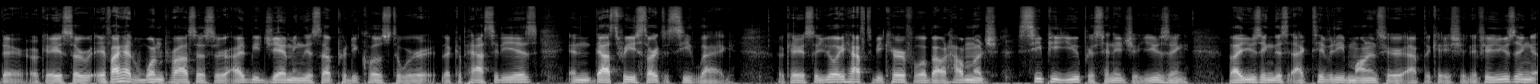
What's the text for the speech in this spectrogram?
there. Okay, so if I had one processor, I'd be jamming this up pretty close to where the capacity is, and that's where you start to see lag. Okay, so you really have to be careful about how much CPU percentage you're using by using this activity monitor application. If you're using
